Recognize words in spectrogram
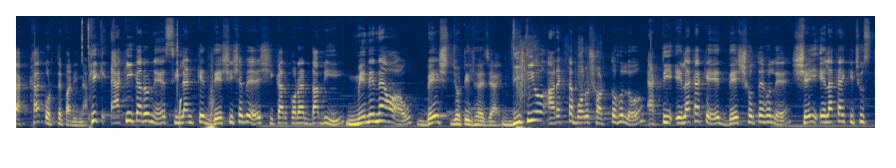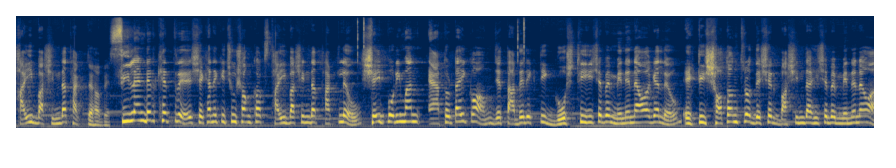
ব্যাখ্যা করতে পারি না। ঠিক একই কারণে সিল্যান্ডকে দেশ হিসেবে স্বীকার করার দাবি মেনে নেওয়াও বেশ জটিল হয়ে যায়। দ্বিতীয় আরেকটা বড় শর্ত হলো, একটি এলাকাকে দেশ হতে হলে সেই এলাকায় কিছু স্থায়ী বাসিন্দা থাকতে হবে। সিল্যান্ডের ক্ষেত্রে সেখানে কিছু সংখ্যক স্থায়ী বাসিন্দা থাকলেও, সেই পরিমাণ এতটাই কম যে তাদের একটি গোষ্ঠী হিসেবে মেনে নেওয়া গেলেও, একটি স্বতন্ত্র দেশের বাসিন্দা হিসেবে মেনে নেওয়া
